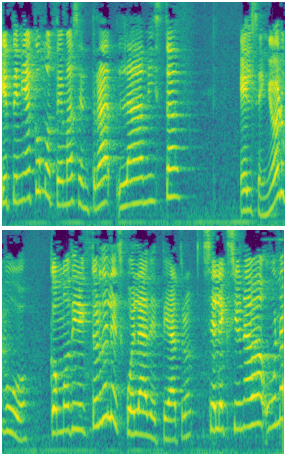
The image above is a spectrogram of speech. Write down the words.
que tenía como tema central la amistad. El señor Búho, como director de la escuela de teatro, seleccionaba una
